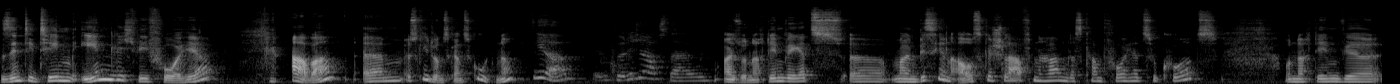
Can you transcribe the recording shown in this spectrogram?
sind die Themen ähnlich wie vorher, aber ähm, es geht uns ganz gut, ne? Ja, würde ich auch sagen. Also nachdem wir jetzt äh, mal ein bisschen ausgeschlafen haben, das kam vorher zu kurz, und nachdem wir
